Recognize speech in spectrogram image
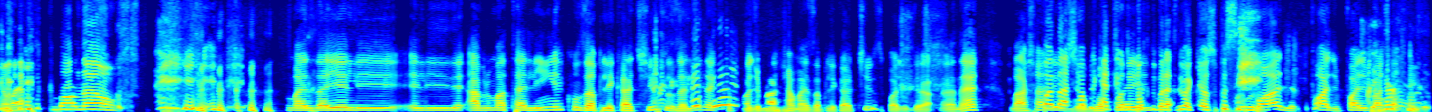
Não é futebol, não. Mas daí ele, ele abre uma telinha com os aplicativos ali, né? Que pode baixar mais aplicativos, pode, eh, né? Baixar Pode baixar o aplicativo do Globoplay. Banco do Brasil aqui, ó, super seguro. Pode, pode, pode baixar tudo.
